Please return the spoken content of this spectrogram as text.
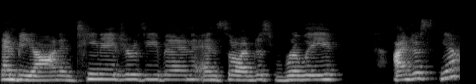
and beyond and teenagers even. And so i'm just really i'm just yeah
